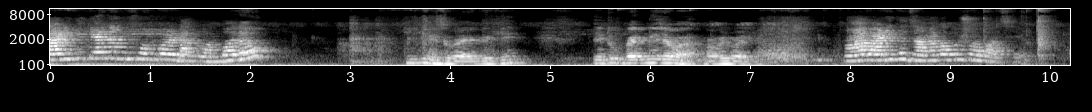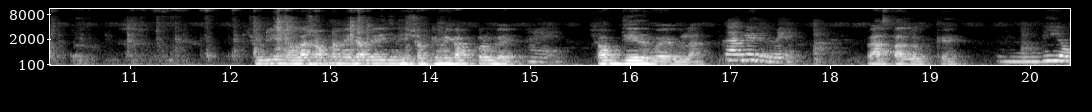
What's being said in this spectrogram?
গাড়িকে কেন আমি ফোন করে ডাকলাম বলো? কি কিনেছো ব্যাগে দেখি। একটু ব্যাগ নিয়ে যাবা বাবির বাড়ি? আমার বাড়িতে জামা কাপড় সব আছে। চুড়ি মালা সব না মেকআপেরই জিনিস সব কি মেকআপ করবে? হ্যাঁ। সব দিয়ে দেবো এগুলা। কাকে দেবে? রাস্তার লোককে। উম, দিও।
